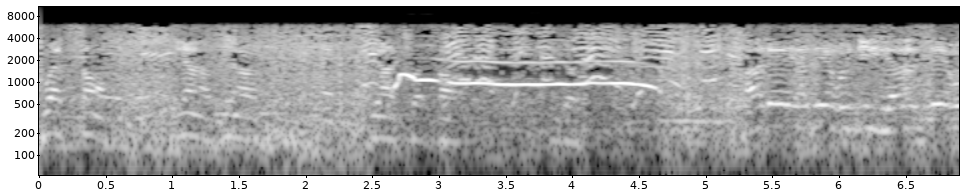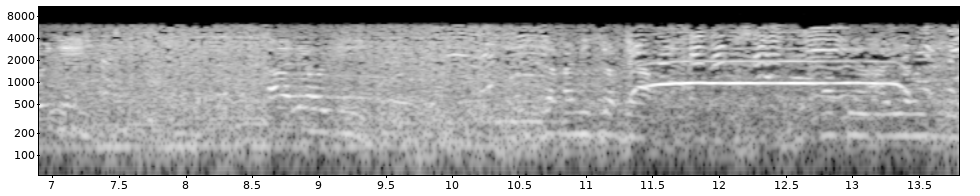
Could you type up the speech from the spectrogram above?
60. Bien, bien, bien 60. Allez, allez Rudy, allez Rudy. Allez Rudy. La famille te regarde. 31, allez Rudy.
